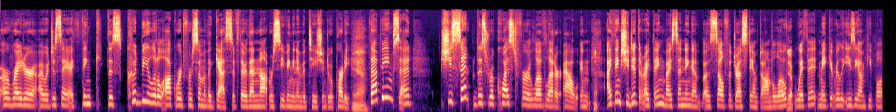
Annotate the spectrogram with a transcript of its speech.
our writer, I would just say I think this could be a little awkward for some of the guests if they're then not receiving an invitation to a party. Yeah. That being said, she sent this request for a love letter out. And I think she did the right thing by sending a, a self addressed stamped envelope Yep. with it, make it really easy on people.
